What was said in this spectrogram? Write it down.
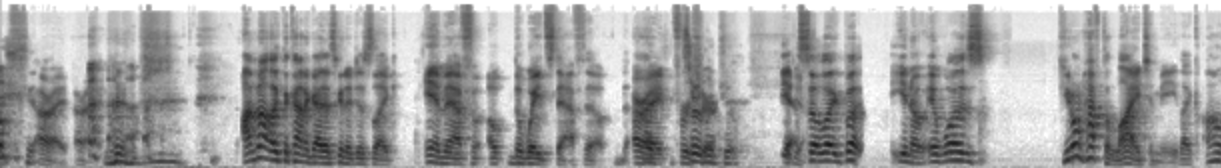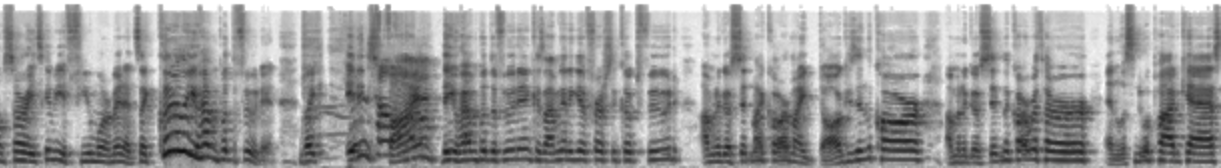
all right, all right. I'm not like the kind of guy that's gonna just like mf uh, the wait staff though. All right, for Certainly sure. true. Yeah, Yeah. So like, but you know, it was. You don't have to lie to me. Like, oh, sorry, it's gonna be a few more minutes. Like, clearly you haven't put the food in. Like, it is fine that. that you haven't put the food in because I'm gonna get freshly cooked food. I'm gonna go sit in my car. My dog is in the car. I'm gonna go sit in the car with her and listen to a podcast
